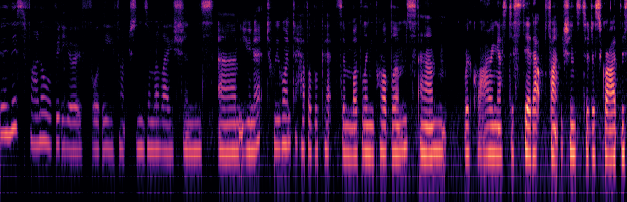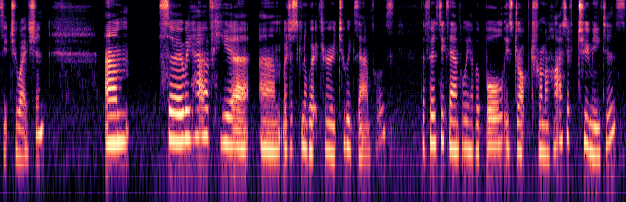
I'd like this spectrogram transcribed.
So in this final video for the functions and relations um, unit, we want to have a look at some modelling problems um, requiring us to set up functions to describe the situation. Um, so we have here, um, we're just going to work through two examples. The first example, we have a ball is dropped from a height of 2 metres,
